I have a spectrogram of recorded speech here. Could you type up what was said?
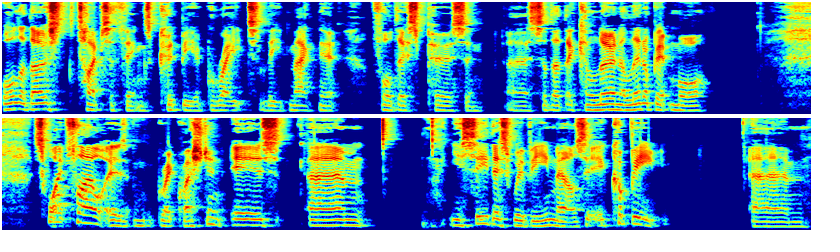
All of those types of things could be a great lead magnet for this person, uh, so that they can learn a little bit more. Swipe file is great question. Is um, you see this with emails? It could be um,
